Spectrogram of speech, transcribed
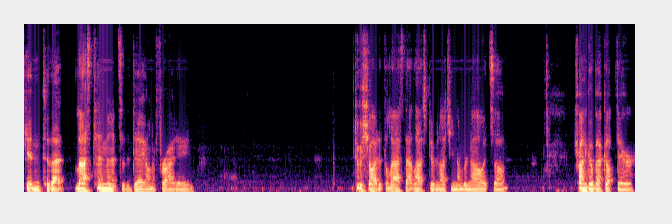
Getting to that last 10 minutes of the day on a Friday. Took a shot at the last that last Fibonacci number. Now it's um, trying to go back up there.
